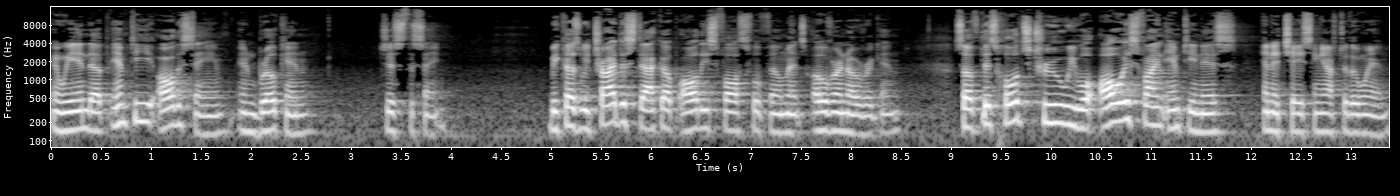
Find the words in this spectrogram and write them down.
And we end up empty all the same and broken just the same. Because we tried to stack up all these false fulfillments over and over again. So if this holds true, we will always find emptiness and a chasing after the wind.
